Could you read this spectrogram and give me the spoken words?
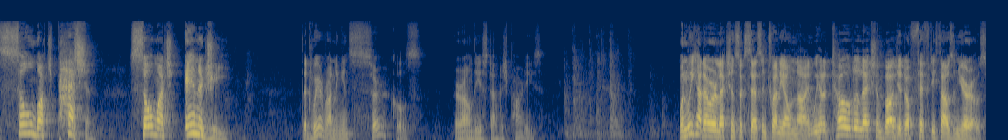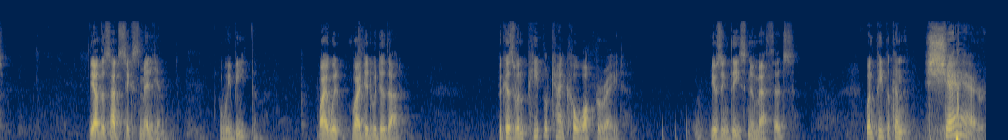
so much passion, so much energy that we're running in circles around the established parties. When we had our election success in 2009, we had a total election budget of 50,000 euros. The others had 6 million. We beat them. Why, why did we do that? Because when people can cooperate using these new methods, when people can share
